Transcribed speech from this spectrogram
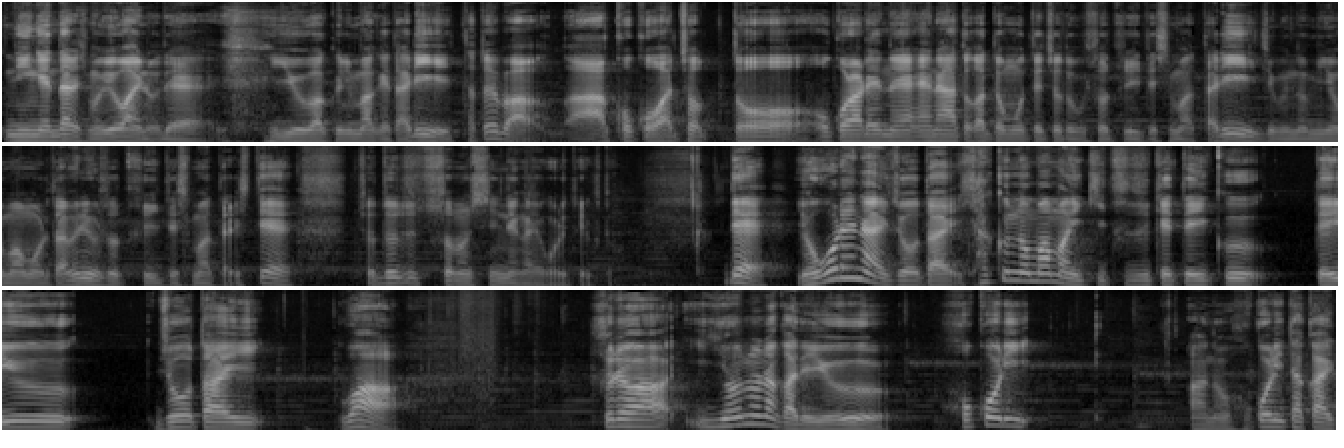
人間誰しも弱いので 誘惑に負けたり例えばあここはちょっと怒られるのやなとかって思ってちょっと嘘ついてしまったり自分の身を守るために嘘ついてしまったりしてちょっとずつその信念が汚れていくと。で汚れない状態100のまま生き続けていくっていう状態はそれは世の中でいう誇りあの誇り高いっ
